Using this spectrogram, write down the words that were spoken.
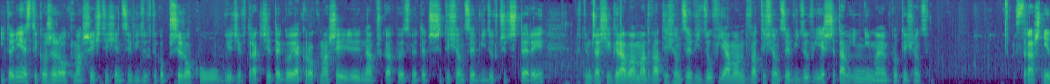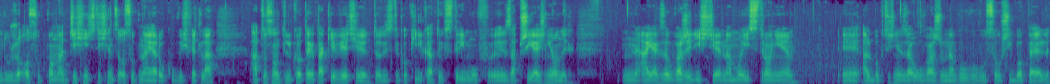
I to nie jest tylko, że rok ma 6000 widzów, tylko przy roku, wiecie, w trakcie tego, jak rok ma sze- na przykład powiedzmy te 3000 widzów czy 4, w tym czasie Graba ma 2000 widzów, ja mam 2000 widzów i jeszcze tam inni mają po 1000. Strasznie dużo osób, ponad 10 tysięcy osób na Jaroku wyświetla, a to są tylko te takie, wiecie, to jest tylko kilka tych streamów y, zaprzyjaźnionych. Mm, A jak zauważyliście na mojej stronie, y, albo ktoś nie zauważył, na www.soushibo.pl,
